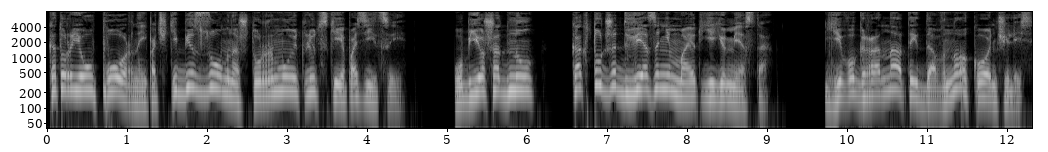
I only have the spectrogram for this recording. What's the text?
которые упорно и почти безумно штурмуют людские позиции. Убьешь одну, как тут же две занимают ее место. Его гранаты давно кончились.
